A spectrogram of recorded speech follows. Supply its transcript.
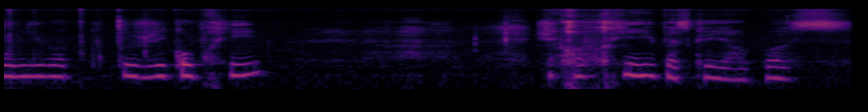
on y va. J'ai compris. J'ai compris parce qu'il y a un boss.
